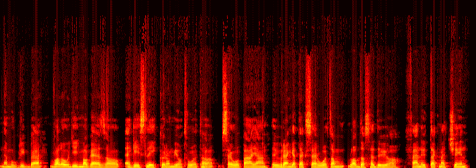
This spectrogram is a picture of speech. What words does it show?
nem ugrik be. Valahogy így maga ez az egész légkör, ami ott volt a Szeol pályán. Rengetegszer voltam labdaszedő a felnőttek meccsén,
